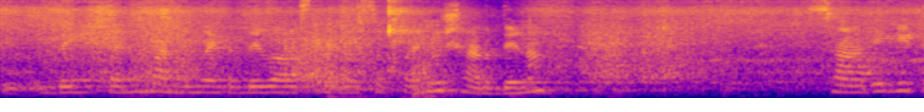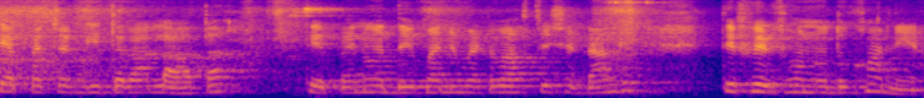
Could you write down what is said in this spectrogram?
ਤੇ ਇਦਾਂ ਹੀ ਆਪਾਂ ਇਹਨੂੰ 5 ਮਿੰਟ ਦੇ ਵਾਸਤੇ ਬਸ ਆਪਾਂ ਇਹਨੂੰ ਛੱਡ ਦੇਣਾ। ਸਾਰੇ ਕਿਤੇ ਆਪਾਂ ਚੰਗੀ ਤਰ੍ਹਾਂ ਲਾਤਾ ਤੇ ਆਪਾਂ ਇਹਨੂੰ ਅੱਧੇ 5 ਮਿੰਟ ਵਾਸਤੇ ਛੱਡਾਂਗੇ ਤੇ ਫਿਰ ਤੁਹਾਨੂੰ ਦਿਖਾਉਂਦੇ ਆ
